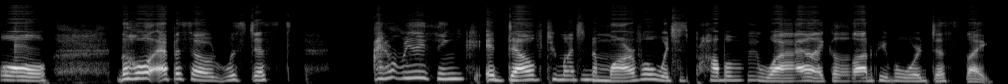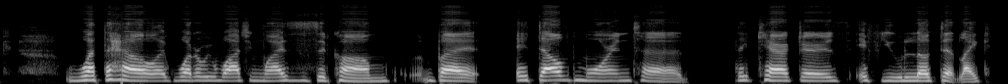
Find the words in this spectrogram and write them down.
the whole episode was just I don't really think it delved too much into Marvel, which is probably why like a lot of people were just like what the hell? Like what are we watching? Why is this a sitcom? But it delved more into the characters if you looked at like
